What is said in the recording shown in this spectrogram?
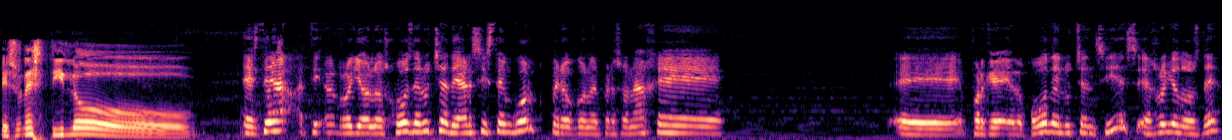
es un estilo Es de rollo los juegos de lucha de Art System Work, pero con el personaje. eh, porque el juego de lucha en sí es, es rollo 2D,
